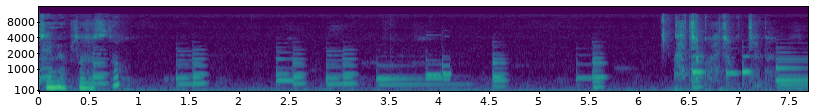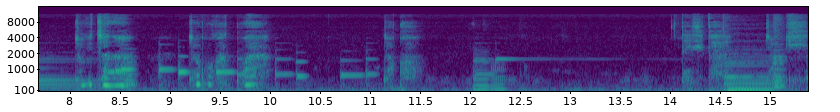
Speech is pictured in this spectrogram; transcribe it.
재미없어졌어? 가지고 와 저기 있잖아. 저기 있잖아. 저거 갖고 와. 저거. 대시가 저기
